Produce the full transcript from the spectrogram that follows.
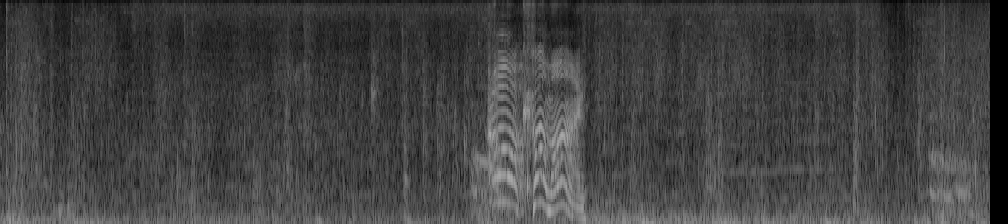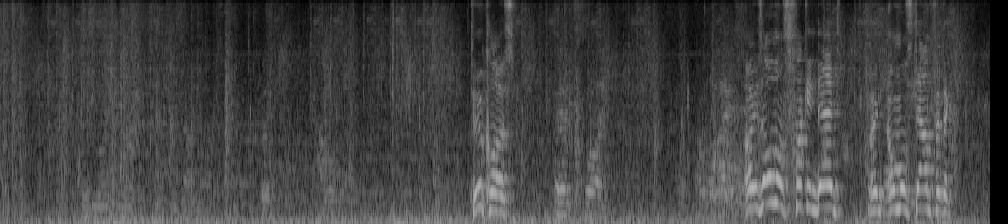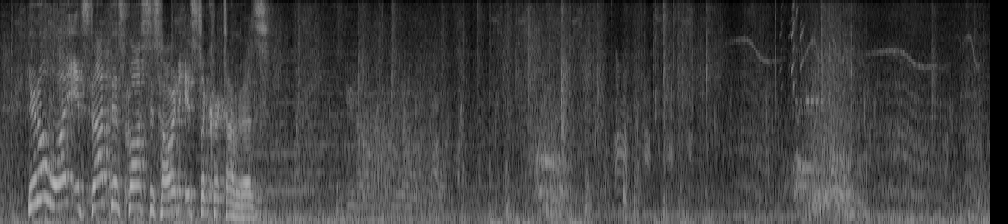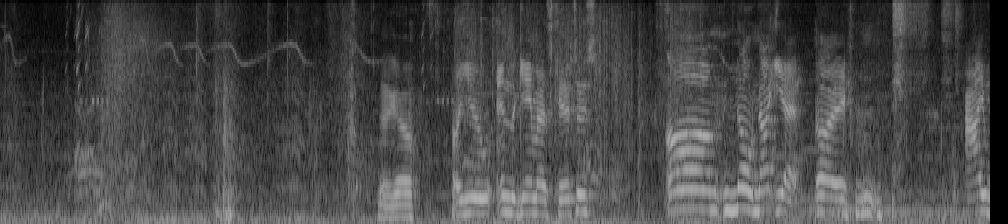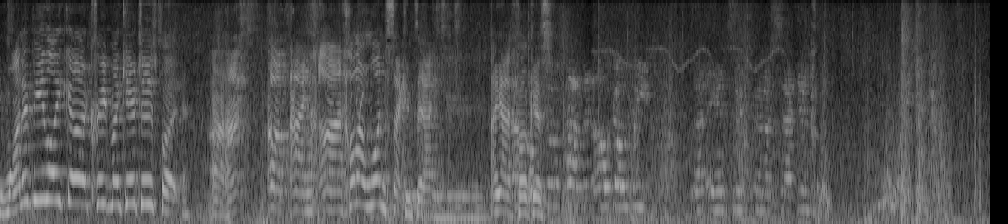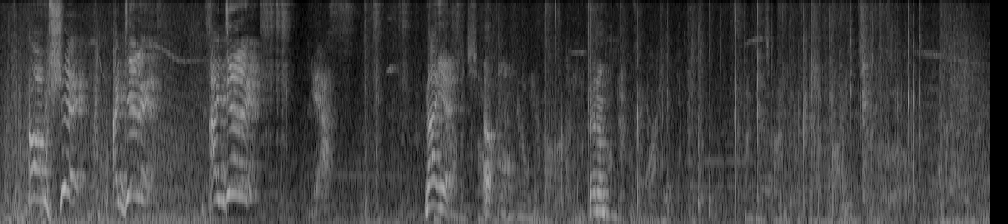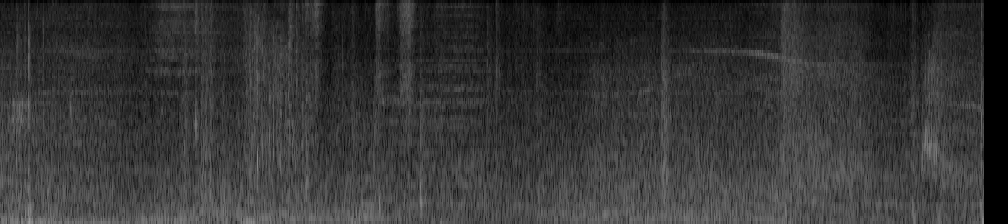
Oh, come on! Too close. Oh, he's almost fucking dead. Or almost down for the. You know what? It's not this boss is hard, it's the quick time events. You know, you know There you go. Are you in the game as characters? Um, no, not yet. I, I want to be like uh, create my characters, but uh huh. Oh, I uh, hold on one second, Zach. I gotta focus. I'll go read. That answers in a second. Oh shit! I did it! I did it! Yes! Not yet. Oh. Venom.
